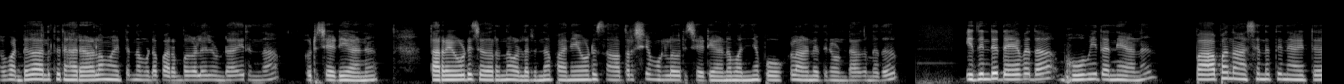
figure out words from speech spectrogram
പണ്ട് കാലത്ത് ധാരാളമായിട്ട് നമ്മുടെ പറമ്പുകളിൽ ഉണ്ടായിരുന്ന ഒരു ചെടിയാണ്. തറയോട് ചേർന്ന് വളരുന്ന പനയോട് സാദൃശ്യമുള്ള ഒരു ചെടിയാണ്. മഞ്ഞ പൂക്കളാണ് ഇതിനുണ്ടാകുന്നത് ഇതിന്റെ ദേവത ഭൂമി തന്നെയാണ്. പാപനാശനത്തിനായിട്ട്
